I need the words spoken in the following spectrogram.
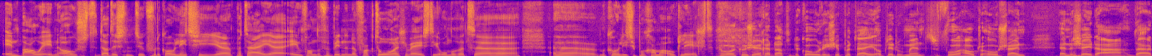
in bouwen in Oost. Dat is natuurlijk voor de coalitiepartijen een van de verbindende factoren geweest die onder het eh, eh, coalitieprogramma ook ligt. Hoor ik u zeggen dat de coalitiepartijen op dit moment voor Houten Oost zijn en de CDA daar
